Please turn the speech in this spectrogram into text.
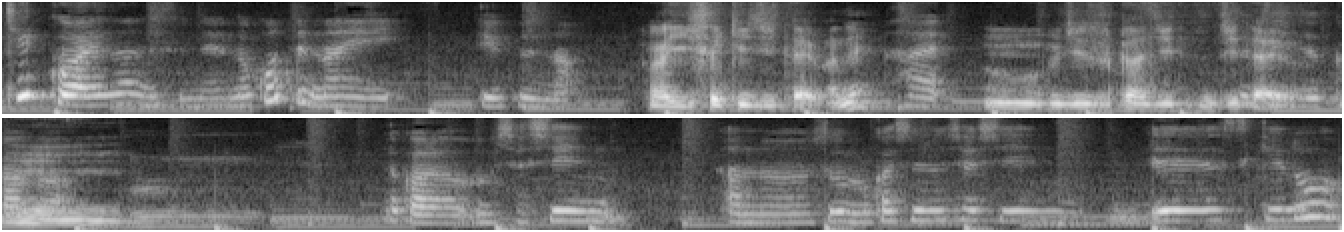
結構あれなんですね。残ってないっていうふうなあ遺跡自体はね、はい。うん、藤塚自自体は。藤塚が。うん。だから写真あのすごい昔の写真ですけど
